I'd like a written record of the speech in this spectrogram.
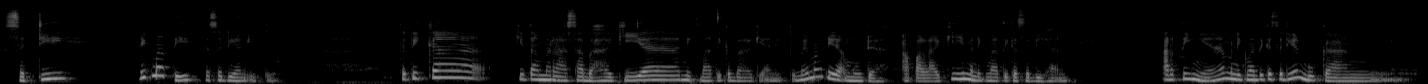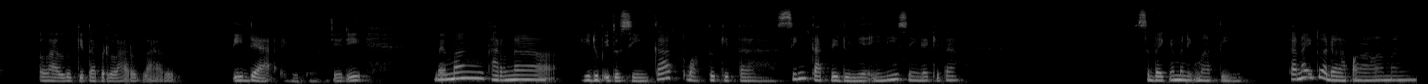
sedih nikmati kesedihan itu. Ketika kita merasa bahagia nikmati kebahagiaan itu memang tidak mudah apalagi menikmati kesedihan artinya menikmati kesedihan bukan lalu kita berlarut-larut tidak gitu jadi memang karena hidup itu singkat waktu kita singkat di dunia ini sehingga kita sebaiknya menikmati. Karena itu adalah pengalaman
